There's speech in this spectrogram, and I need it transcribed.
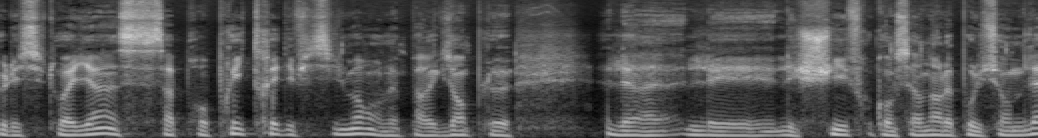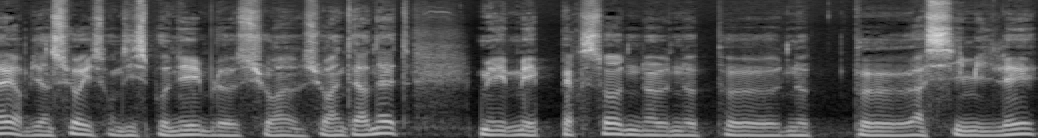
les citoyens s'approprient très difficilement. Par exemple, les, chiffres concernant la pollution de l'air, bien sûr, ils sont disponibles sur, Internet, mais, personne ne, peut, assimiler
